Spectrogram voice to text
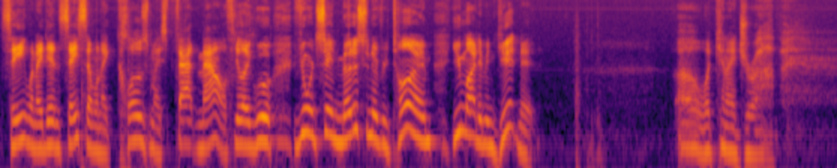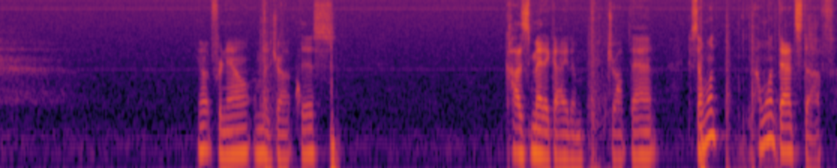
See, when I didn't say something, I closed my fat mouth, you're like, well, if you weren't saying medicine every time, you might have been getting it. Oh, what can I drop? Know what, for now, I'm going to drop this. Cosmetic item. Drop that. Because I want, I want that stuff.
